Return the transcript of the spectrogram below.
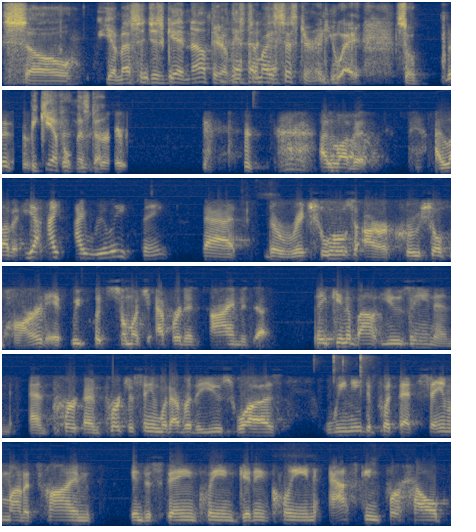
So your message is getting out there, at least to my sister, anyway. So be careful, Mister. I love it. I love it. Yeah, I, I really think that the rituals are a crucial part. If we put so much effort and time into thinking about using and and per, and purchasing whatever the use was, we need to put that same amount of time into staying clean, getting clean, asking for help,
